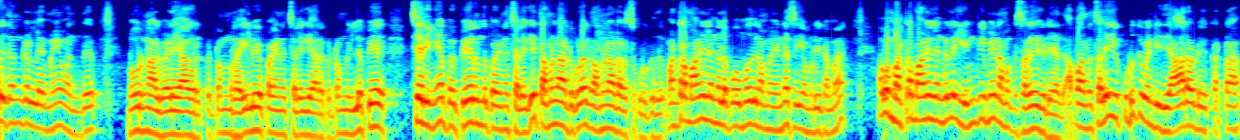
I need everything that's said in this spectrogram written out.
விதங்கள்லையுமே வந்து நூறு நாள் வேலையாக இருக்கட்டும் ரயில்வே பயண சலுகையாக இருக்கட்டும் இல்லை பே சரிங்க இப்போ பேருந்து பயண சலுகை தமிழ்நாட்டுக்குள்ள தமிழ்நாடு அரசு கொடுக்குது. மற்ற மாநிலங்களில் போகும்போது நம்ம என்ன செய்ய முடியும் நம்ம? அப்போ மற்ற மாநிலங்களில் எங்கேயுமே நமக்கு சலுகை கிடையாது. அப்போ அந்த சலுகை கொடுக்க வேண்டியது யாருடைய கட்டம்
